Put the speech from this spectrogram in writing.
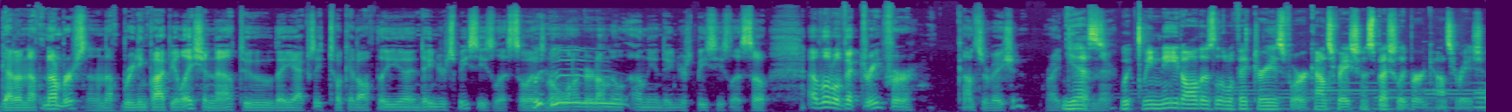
got enough numbers and enough breeding population now to they actually took it off the uh, endangered species list, so it's no longer on the on the endangered species list. So a little victory for conservation, right? Yes, there. we, we need all those little victories for conservation, especially bird conservation.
